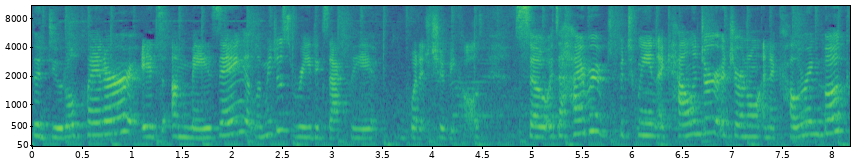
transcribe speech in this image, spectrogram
the Doodle Planner, it's amazing. Let me just read exactly what it should be called. So it's a hybrid between a calendar, a journal, and a coloring book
